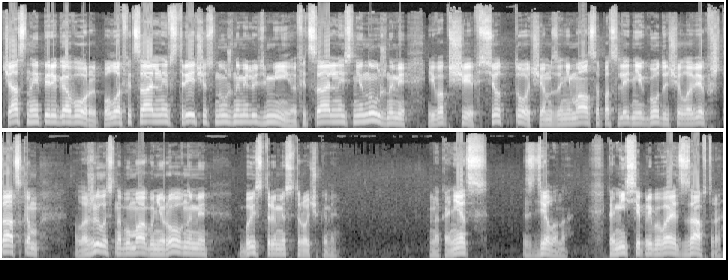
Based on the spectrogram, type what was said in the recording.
частные переговоры, полуофициальные встречи с нужными людьми, официальные с ненужными и вообще все то, чем занимался последние годы человек в штатском, ложилось на бумагу неровными, быстрыми строчками. Наконец, сделано. Комиссия прибывает завтра.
